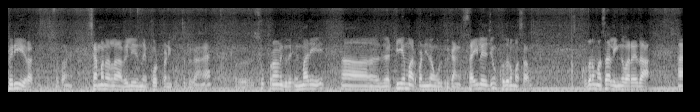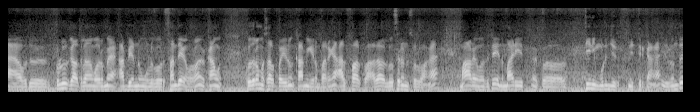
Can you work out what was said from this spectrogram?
பெரிய ரகம் பாருங்க. செமனெல்லாம் வெளியே இருந்து இம்போர்ட் பண்ணி கொடுத்துருக்காங்க ஒரு சூப்பரான இருக்குது இது. மாதிரி டிஎம்ஆர் பண்ணி தான் கொடுத்துருக்காங்க. சைலேஜும் குதிரை மசாலும். குதிரை மசால் இங்கே வரதா அது குளிர் காலத்தில் தான் வருமே அப்படின்னு உங்களுக்கு ஒரு சந்தேகம் வரும். காம குதிரை மசால் பயிரும் காமிக்கிறோம் பாருங்கள் அல்ஃபா அல்ஃபா அதாவது லுசரன்னு சொல்லுவாங்க. மாடை வந்துட்டு இந்த மாதிரி இப்போ தீனி முடிஞ்சுது. நிறுத்திருக்காங்க. இது வந்து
